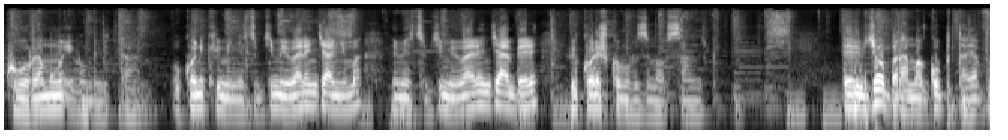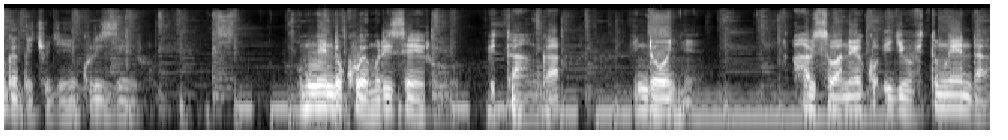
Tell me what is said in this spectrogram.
kuramo ibihumbi bitanu. Uko niko ibimenyetso by'imibare njyanyuma ibimenyetso by'imibare njyambere bikoreshwa mu buzima busanzwe. Dore ibyo Brahmagupta yavugaga icyo gihe kuri zeru. Umwenda ukuwe muri zeru bitanga indonke. Aha bisobanuye ko igihe ufite umwenda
